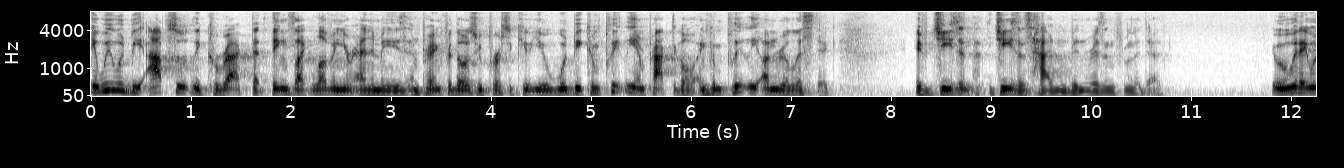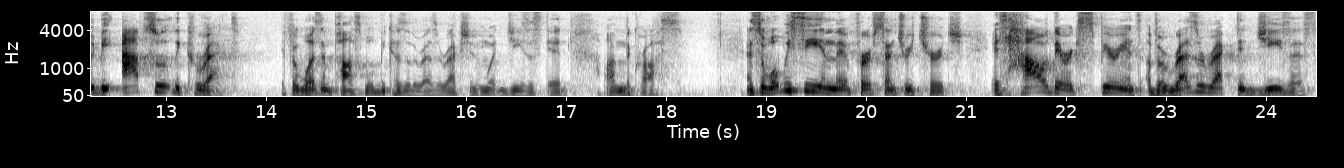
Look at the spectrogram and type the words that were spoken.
we would be absolutely correct that things like loving your enemies and praying for those who persecute you would be completely impractical and completely unrealistic if Jesus, Jesus hadn't been risen from the dead. They would be absolutely correct if it wasn't possible because of the resurrection and what Jesus did on the cross. And so, what we see in the first century church is how their experience of a resurrected Jesus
